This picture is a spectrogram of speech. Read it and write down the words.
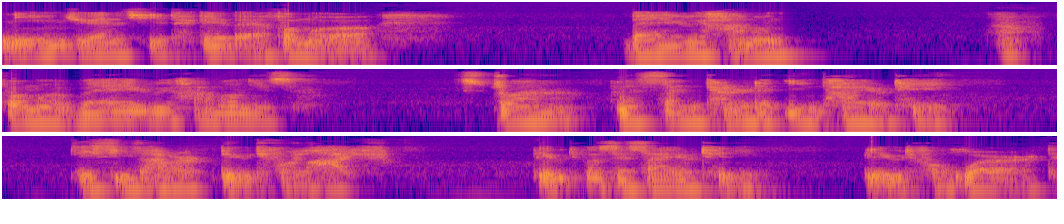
And qi together form a very harmon uh, form a very harmonious, strong and centered entirety. This is our beautiful life, beautiful society, beautiful world.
